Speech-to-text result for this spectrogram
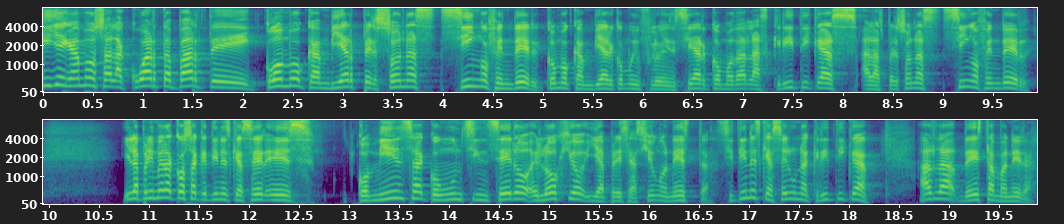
Y llegamos a la cuarta parte, cómo cambiar personas sin ofender, cómo cambiar, cómo influenciar, cómo dar las críticas a las personas sin ofender. Y la primera cosa que tienes que hacer es comienza con un sincero elogio y apreciación honesta. Si tienes que hacer una crítica, hazla de esta manera.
